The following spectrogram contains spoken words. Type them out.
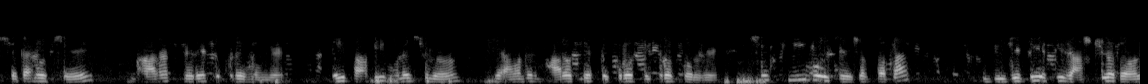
সেটা হচ্ছে ভারত তেরে টুকরে হোঙ্গে এই পার্টি বলেছিল যে আমাদের ভারতকে টুকরো টুকরো করবে। সে কি বলছে এসব কথা? বিজেপি একটি রাষ্ট্রীয় দল,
